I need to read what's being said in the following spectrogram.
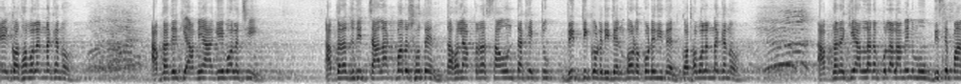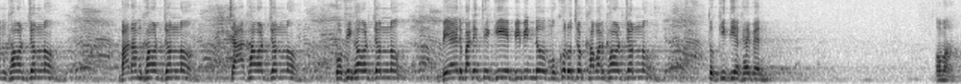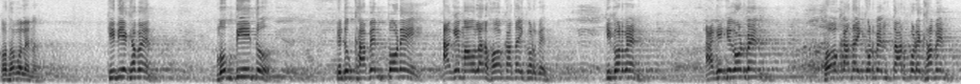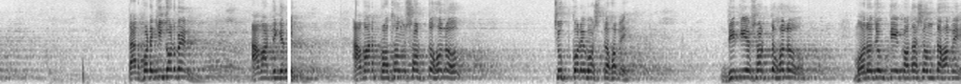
এই কথা বলেন না কেন? আপনাদের কি, আমি আগেই বলেছি, আপনারা যদি চালাক মানুষ হতেন, তাহলে আপনারা সাউন্ডটাকে একটু বৃদ্ধি করে দিতেন, বড় করে দিতেন। কথা বলেন না কেন? আপনারা কি আল্লাহ রাব্বুল আলামিন মুখ দিছে পান খাওয়ার জন্য? বাদাম খাওয়ার জন্য? চা খাওয়ার জন্য? কফি খাওয়ার জন্য বেয়ের বাড়িতে গিয়ে বিভিন্ন মুখরোচক খাবার খাওয়ার জন্য, তো কি দিয়ে খাইবেন? ওমা কথা বলে না। কি দিয়ে খাবেন? মুখ দিয়েই তো। কিন্তু খাবেন পরে, আগে মাওলার হক আদায় করবেন। কি করবেন? আগে কি করবেন? হক আদায় করবেন, তারপরে খাবেন। তারপরে কি করবেন? আমার দিকে আমার প্রথম শর্ত হলো, চুপ করে বসতে হবে। দ্বিতীয় শর্ত হলো মনোযোগ দিয়ে কথা শুনতে হবে।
